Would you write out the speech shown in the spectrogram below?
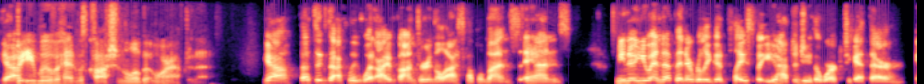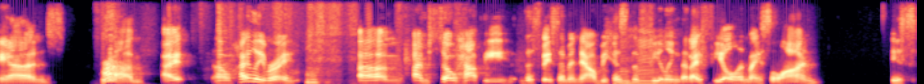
Yeah. But you move ahead with caution a little bit more after that. Yeah, that's exactly what I've gone through in the last couple months. And you know, you end up in a really good place, but you have to do the work to get there. And um, I, oh, hi, Leroy. um, I'm so happy the space I'm in now because mm-hmm. the feeling that I feel in my salon is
